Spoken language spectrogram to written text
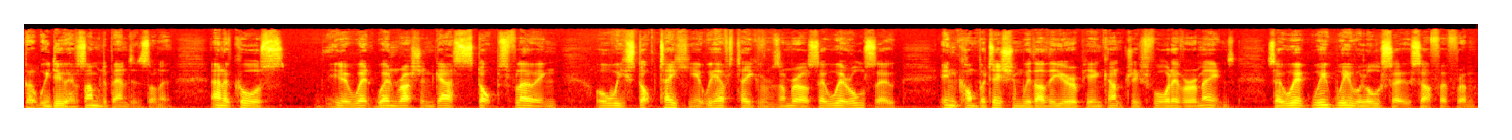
but we do have some dependence on it. And of course, you know, when, when Russian gas stops flowing or we stop taking it, we have to take it from somewhere else. So we're also in competition with other European countries for whatever remains. So we, we, will also suffer from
